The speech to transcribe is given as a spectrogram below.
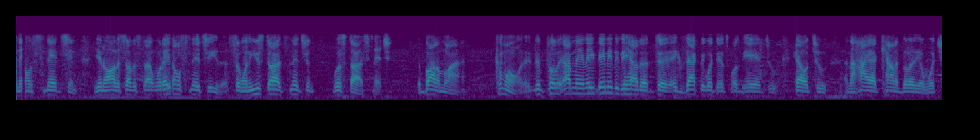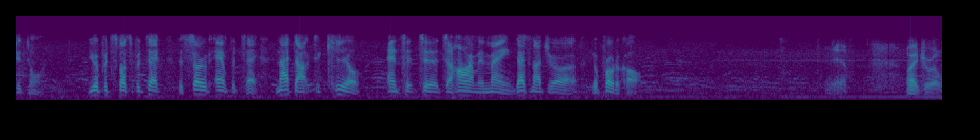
they don't snitch and you know all this other stuff. Well, they don't snitch either. So when you start snitching, we'll start snitching. The bottom line. Come on, the poli- I mean, they, they need to be held to, to exactly what they're supposed to be held to, held to, and a higher accountability of what you're doing. You're supposed to protect, to serve and protect, not to, to kill and to, to, to harm and maim. That's not your uh, your protocol. Yeah. All right, Jerome.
